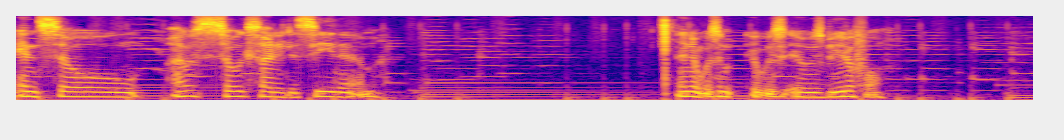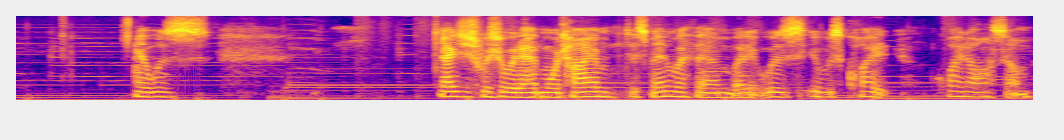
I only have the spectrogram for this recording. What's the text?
And so I was so excited to see them. And it was it was it was beautiful. It was I just wish I would have had more time to spend with them, but it was it was quite quite awesome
